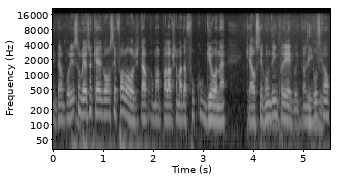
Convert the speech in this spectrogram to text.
Então, por isso mesmo que é igual você falou, hoje tá uma palavra chamada fukugyo, né? Que é o segundo emprego. Então, eles Entendi. buscam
